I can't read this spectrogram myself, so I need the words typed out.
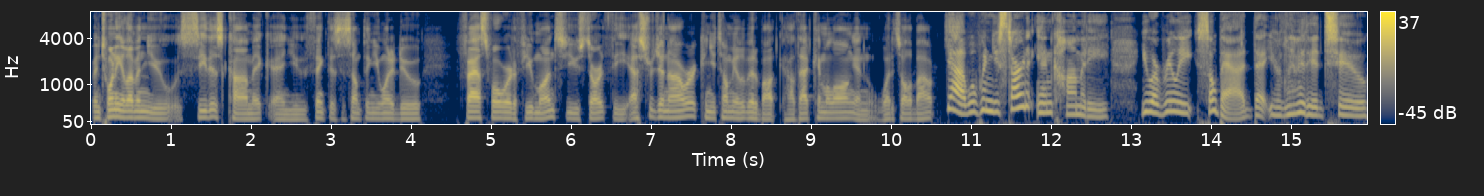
In 2011, you see this comic and you think this is something you want to do. Fast forward a few months, you start the Estrogen Hour. Can you tell me a little bit about how that came along and what it's all about? Yeah, well, when you start in comedy, you are really so bad that you're limited to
